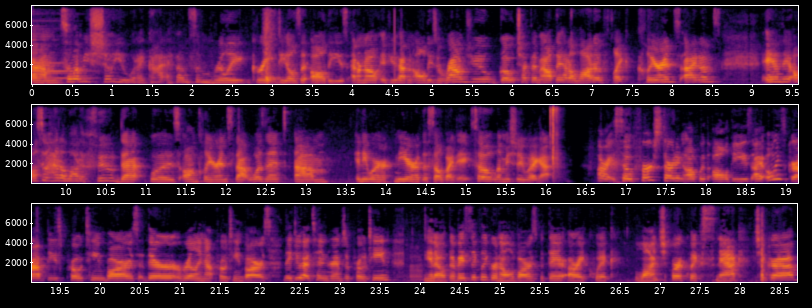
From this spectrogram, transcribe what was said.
Um, so let me show you what I got. I found some really great deals at Aldi's. I don't know if you have an Aldi's around you, go check them out. They had a lot of like clearance items and they also had a lot of food that was on clearance that wasn't um, anywhere near the sell by date. So let me show you what I got. All right, so first starting off with Aldi's, I always grab these protein bars. They're really not protein bars. They do have 10 grams of protein. You know, they're basically granola bars, but they are a quick lunch or a quick snack to grab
